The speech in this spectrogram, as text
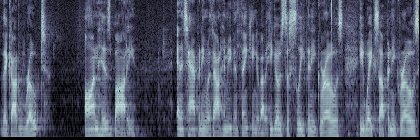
that God wrote on his body and it's happening without him even thinking about it. He goes to sleep and he grows. He wakes up and he grows.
